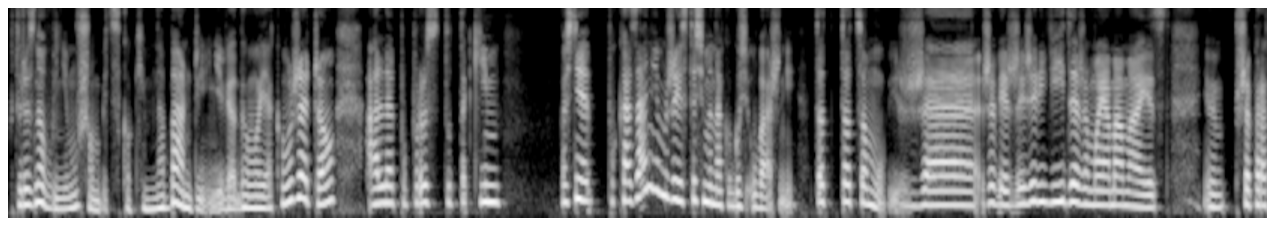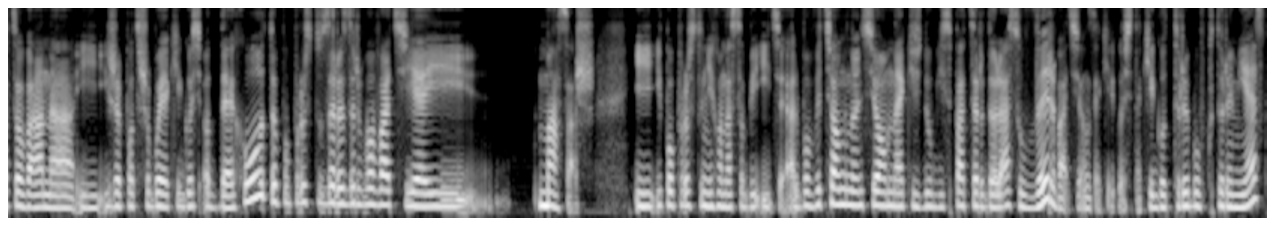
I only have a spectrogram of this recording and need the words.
które znowu nie muszą być skokiem na bungee, nie wiadomo jaką rzeczą, ale po prostu takim właśnie pokazaniem, że jesteśmy na kogoś uważni. To, to co mówisz, że, że wiesz, że jeżeli widzę, że moja mama jest wiem, przepracowana i, i że potrzebuje jakiegoś oddechu, to po prostu zarezerwować jej masaż i, i po prostu niech ona sobie idzie. Albo wyciągnąć ją na jakiś długi spacer do lasu, wyrwać ją z jakiegoś takiego trybu, w którym jest,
